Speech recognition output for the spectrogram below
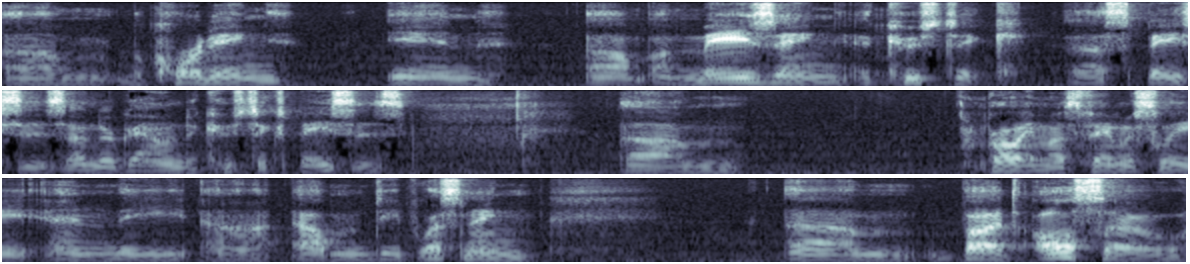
um, recording in um, amazing acoustic uh, spaces, underground acoustic spaces. Um, probably most famously in the uh, album Deep Listening, um, but also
